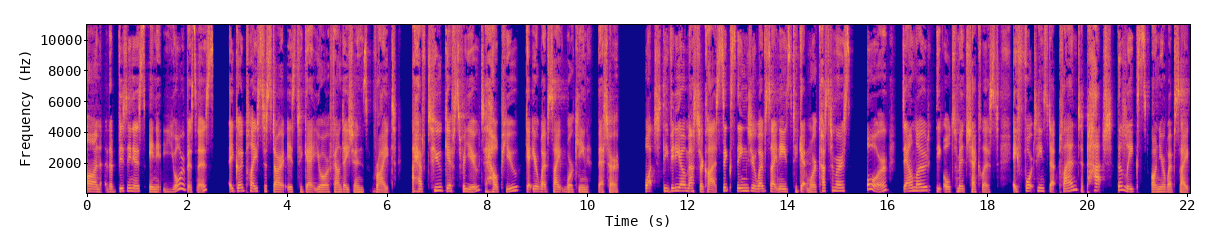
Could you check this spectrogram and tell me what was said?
on the busyness in your business, a good place to start is to get your foundations right. I have two gifts for you to help you get your website working better. Watch the video masterclass, six things your website needs to get more customers, or download the ultimate checklist, a 14 step plan to patch the leaks on your website.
